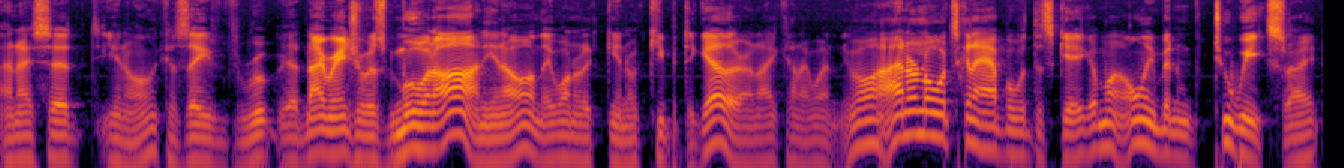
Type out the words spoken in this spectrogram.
And i said you know because they uh, night ranger was moving on you know and they wanted to you know keep it together. And i kind of went well i don't know what's going to happen with this gig. I've only been two weeks right?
